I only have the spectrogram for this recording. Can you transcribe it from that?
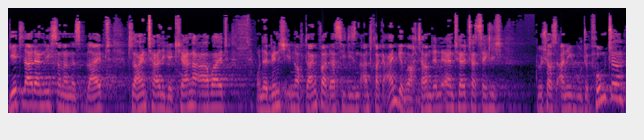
Geht leider nicht, sondern es bleibt kleinteilige Kernearbeit. Und da bin ich Ihnen auch dankbar, dass Sie diesen Antrag eingebracht haben, denn er enthält tatsächlich durchaus einige gute Punkte.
